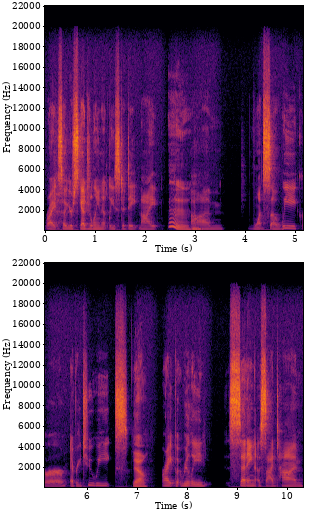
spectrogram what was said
right? So you're scheduling at least a date night um, once a week or every two weeks, Yeah. right? But really setting aside time.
